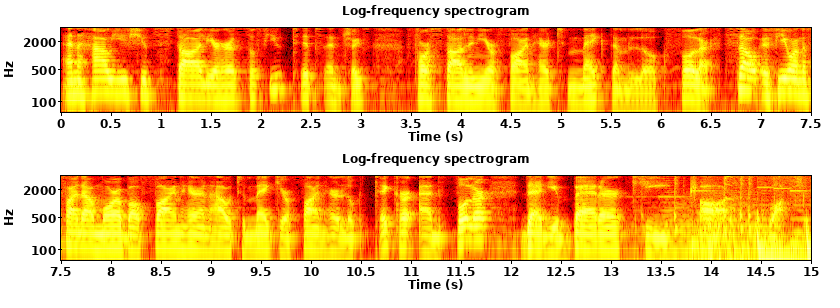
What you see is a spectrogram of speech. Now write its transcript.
and how you should style your hair. So, few tips and tricks for styling your fine hair to make them look fuller. So, if you want to find out more about fine hair and how to make your fine hair look thicker and fuller, then you better keep on watching.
